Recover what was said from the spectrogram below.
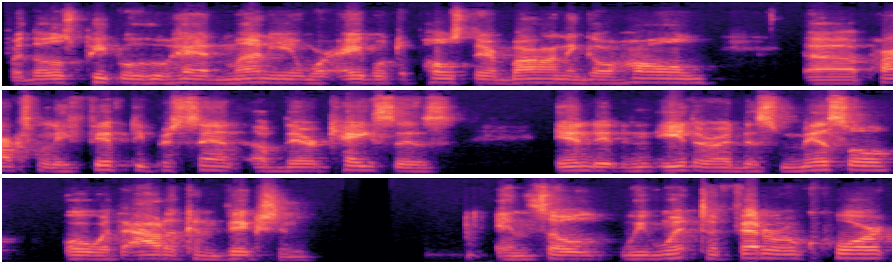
for those people who had money and were able to post their bond and go home, uh, approximately 50% of their cases ended in either a dismissal or without a conviction. And so we went to federal court,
